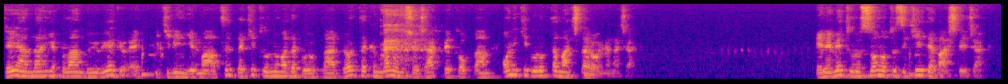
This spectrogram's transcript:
Ceyhan'dan yapılan duyuruya göre 2026'daki turnuvada gruplar 4 takımdan oluşacak ve toplam 12 grupta maçlar oynanacak. Eleme turu son 32 ile başlayacak.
